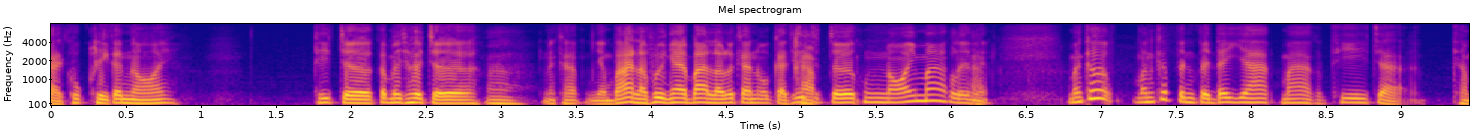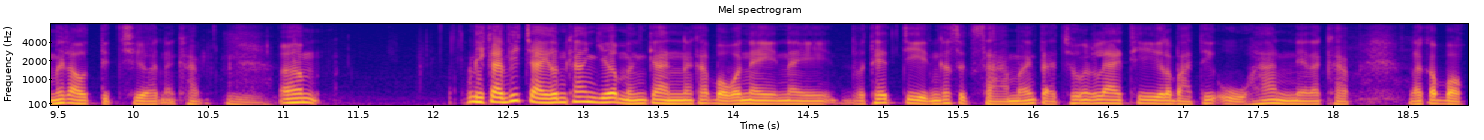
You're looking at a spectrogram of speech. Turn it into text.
กาสคุกคลีก็น้อย ที่เจอก็ไม่ช่วยเจออ่านะครับอย่างบ้านเราพูดง่ายๆบ้านเราแล้วกันโอกาสที่ครับจะเจอคงน้อยมากเลยเนี่ยมันก็มันก็เป็นไปได้ยากมากที่จะทำให้เราติดเชื้อนะครับอื มเอิ่มมีการวิจัยค่อนข้างเยอะเหมือนกันนะครับ บอกว่าในในประเทศจีนก็ศึกษามาตั้งแต่ช่วงแรกที่ระบาดที่อู่ฮั่นเนี่ยนะครับ แล้วก็บอก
